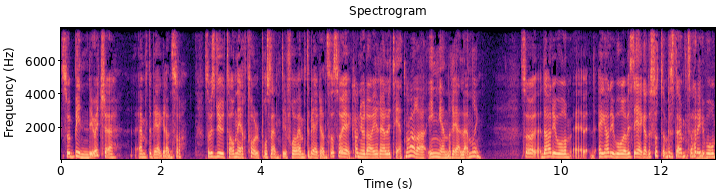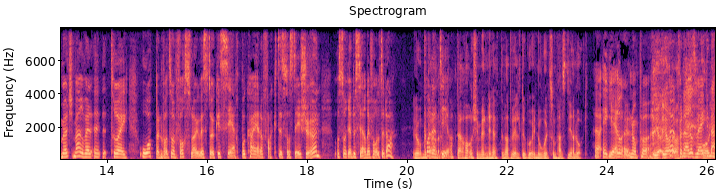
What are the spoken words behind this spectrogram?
så binder jo ikke MTB-grensa. Så hvis du tar ned 12% fra MTB-grensa, så kan jo det i realiteten være ingen reell endring. Så det hadde jo vært jeg hadde jo vært, Hvis jeg hadde sittet og bestemt, så hadde jeg vært mye mer tror jeg, åpen for et sånt forslag hvis dere ser på hva er det faktisk som står i sjøen, og så reduserer det i forhold til det. Jo, på der, den tida. Der har ikke myndighetene vært villige til å gå i noen som helst dialog. Ja, jeg gjør det jo nå på, ja, ja, på deres vegne.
